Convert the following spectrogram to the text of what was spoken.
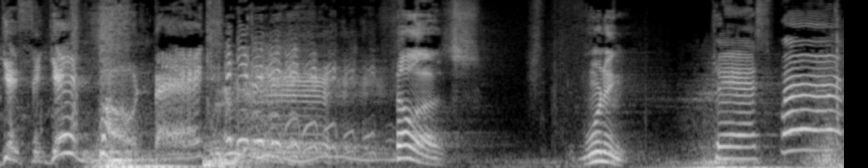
Yes again, bone bag. Fellas, good morning. Casper!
